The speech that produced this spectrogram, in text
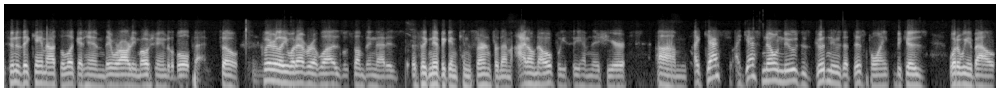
as soon as they came out to look at him, they were already motioning to the bullpen. So clearly, whatever it was was something that is a significant concern for them. I don't know if we see him this year. Um, I guess I guess no news is good news at this point because what are we about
